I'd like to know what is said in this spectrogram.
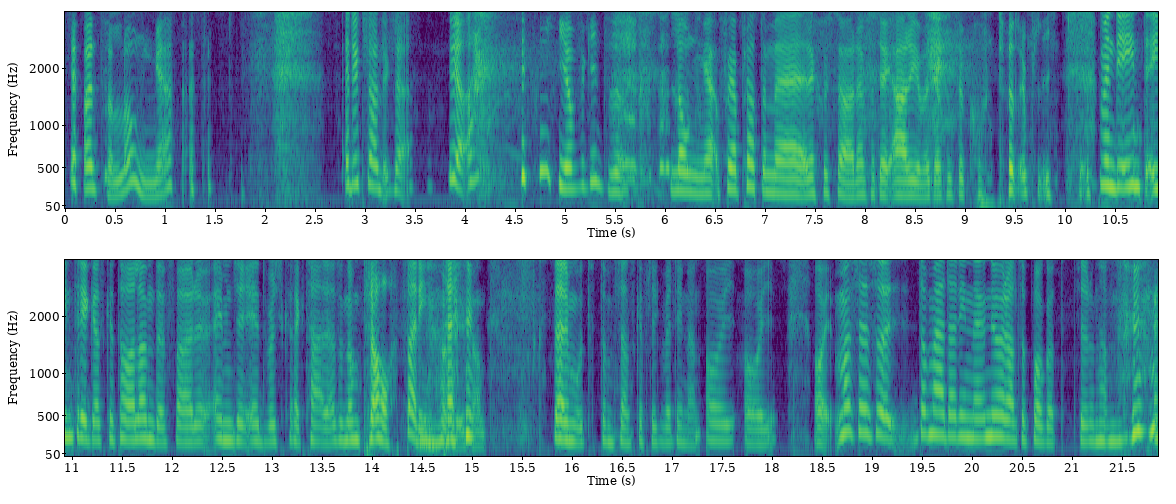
Jag var inte så långa. Är du klar? Du klar? Ja. Jag fick inte så långa. Får jag prata med regissören för att jag är arg över att jag fick så korta repliker? Men det är inte, inte det ganska talande för MJ Edwards karaktär? Alltså de pratar inte. Ja. Däremot den franska flygvärdinnan. Oj, oj, oj. Men sen så, de är där inne. Nu har det alltså pågått fyra och en halv minut.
